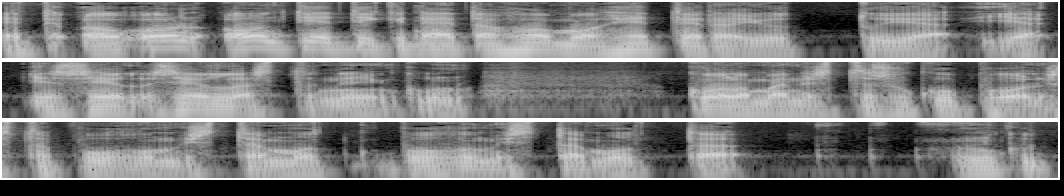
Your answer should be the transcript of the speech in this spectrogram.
Että on, on tietenkin näitä homo-heterojuttuja ja, ja sellaista niin kuin kolmannesta sukupuolesta puhumista, puhumista mutta niin kuin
